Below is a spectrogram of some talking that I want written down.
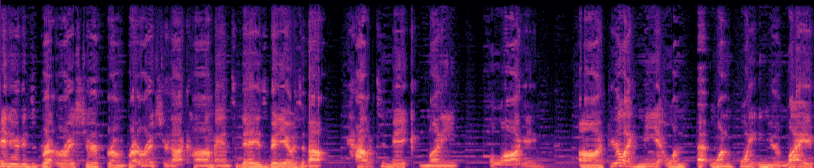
Hey dude, it's Brett Royster from BrettRoyster.com and today's video is about how to make money blogging. Uh, if you're like me at one at one point in your life,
